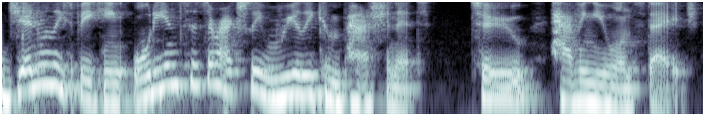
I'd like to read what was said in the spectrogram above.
generally speaking, audiences are actually really compassionate to having you on stage.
